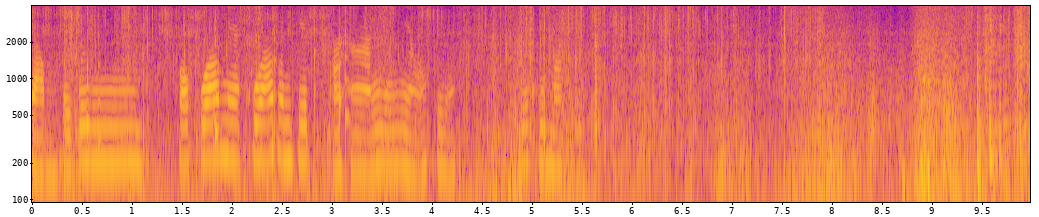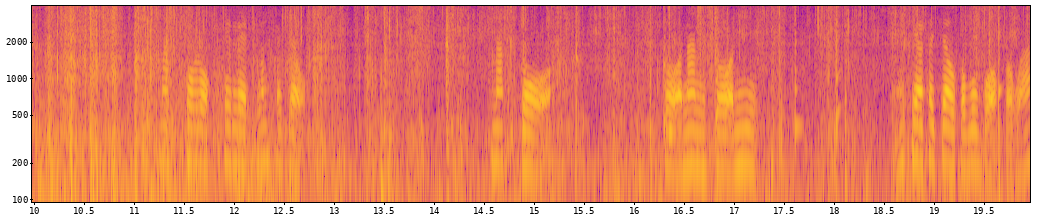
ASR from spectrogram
จำไปเบิ่งพ่อครัวแม่ครัวเพิ่นเฮ็ดอาหารหยังหยังสินะก็คือมักมักโซลอกเทเลตน้ำกระเจ้ามักสอสอนั่นสอนี่บางเทีพระเจ้าก็บ่บอกหรอกว่า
